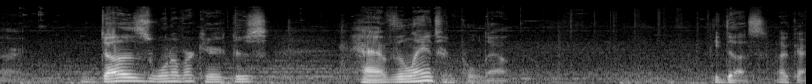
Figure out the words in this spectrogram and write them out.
Alright. Does one of our characters have the lantern pulled out? He does. Okay.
